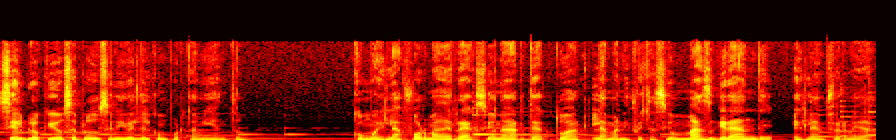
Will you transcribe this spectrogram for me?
Si el bloqueo se produce a nivel del comportamiento, como es la forma de reaccionar, de actuar, la manifestación más grande es la enfermedad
